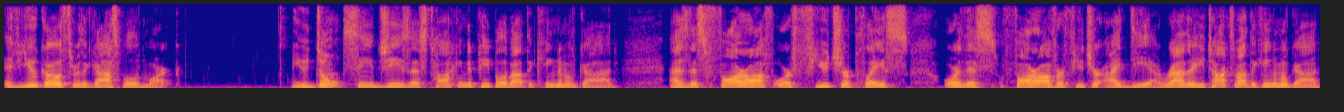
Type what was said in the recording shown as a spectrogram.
if you go through the Gospel of Mark, you don't see Jesus talking to people about the kingdom of God as this far off or future place or this far off or future idea. Rather, he talks about the kingdom of God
